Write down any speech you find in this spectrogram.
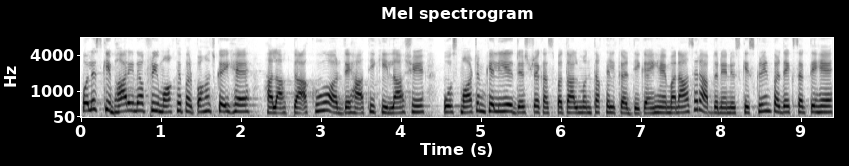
پولیس کی بھاری نفری موقع پر پہنچ گئی ہے۔ ہلاک ڈاکو اور دیہاتی کی لاشیں پوسٹ مارٹم کے لیے ڈسٹرکٹ اسپتال منتقل کر دی گئی ہیں۔ مناظر آپ دنیا نیوز کی اسکرین پر دیکھ سکتے ہیں۔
